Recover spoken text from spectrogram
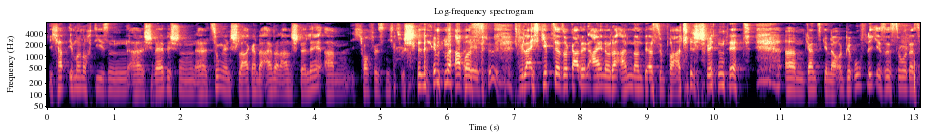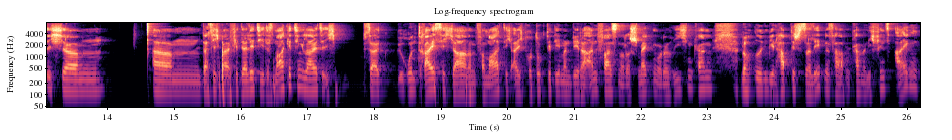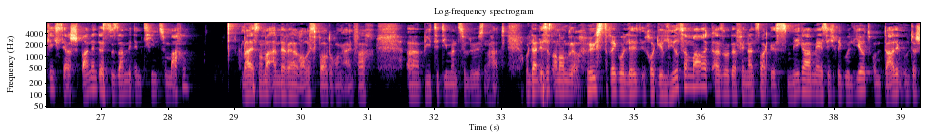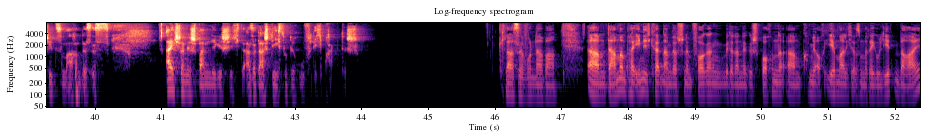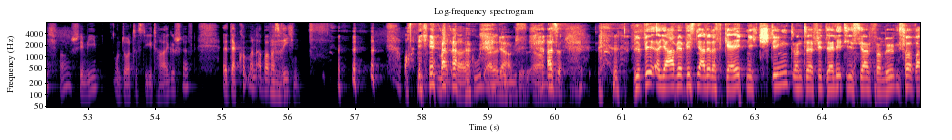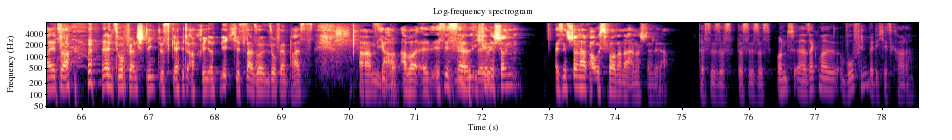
Ich habe immer noch diesen äh, schwäbischen äh, Zungenschlag an der einen oder anderen Stelle. Ähm, ich hoffe, es ist nicht zu schlimm, aber es, vielleicht gibt es ja sogar den einen oder anderen, der sympathisch findet. Ähm, ganz genau. Und beruflich ist es so, dass ich ähm, ähm, dass ich bei Fidelity das Marketing leite. Ich seit rund 30 Jahren vermarkte ich eigentlich Produkte, die man weder anfassen oder schmecken oder riechen kann, noch irgendwie ein haptisches Erlebnis haben kann. Und ich finde es eigentlich sehr spannend, das zusammen mit dem Team zu machen weil es nochmal andere Herausforderungen einfach äh, bietet, die man zu lösen hat. Und dann ist es auch noch ein höchst regulierter Markt, also der Finanzmarkt ist megamäßig reguliert und da den Unterschied zu machen, das ist eigentlich schon eine spannende Geschichte. Also da stehst du beruflich praktisch. Klasse, wunderbar. Ähm, da haben wir ein paar Ähnlichkeiten, haben wir schon im Vorgang miteinander gesprochen, ähm, kommen ja auch ehemalig aus dem regulierten Bereich, ne, Chemie und dort das Digitalgeschäft. Äh, da kommt man aber was hm. riechen. auch nicht immer äh, gut allerdings. Ja, okay. ähm, also, wir, ja, wir wissen ja alle, dass Geld nicht stinkt und äh, Fidelity ist ja ein Vermögensverwalter. insofern stinkt das Geld auch hier nicht. Ist also insofern passt. Ähm, ja, aber äh, es ist, äh, ich finde schon, es ist schon herausfordernd an einer Stelle, ja. Das ist es, das ist es. Und äh, sag mal, wo finden wir dich jetzt gerade?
